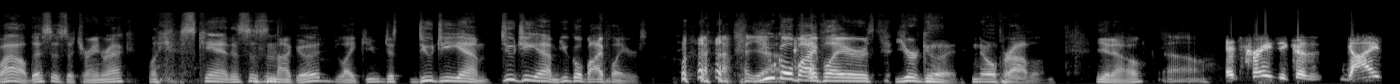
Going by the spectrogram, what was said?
wow, this is a train wreck. Like, this can't, this is Mhm. not good. Like, you just do GM, do GM, you go buy players. yeah. You go buy players, you're good, no problem. You know, Oh. it's crazy because guys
